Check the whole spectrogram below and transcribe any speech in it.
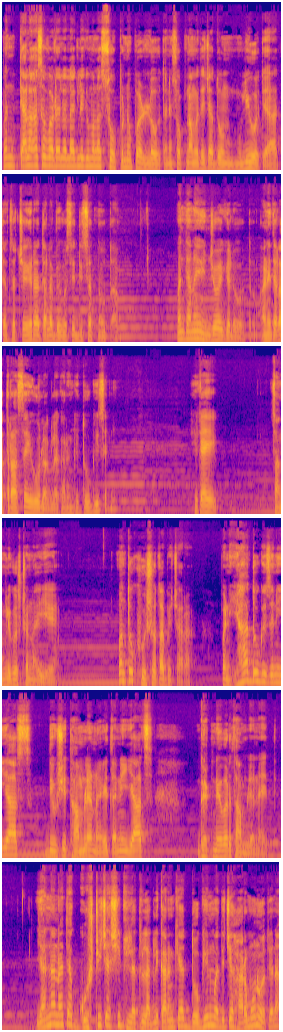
पण त्याला असं वाटायला लागलं की मला स्वप्न पडलं होतं आणि स्वप्नामध्ये ज्या दोन मुली होत्या त्यांचा चेहरा त्याला व्यवस्थित दिसत नव्हता. पण त्यानं एन्जॉय केलं होतं आणि त्याला त्रासही होऊ लागला कारण की दोघीजणी. ही काही चांगली गोष्ट नाही आहे पण तो खुश होता बिचारा. पण ह्या दोघीजणी याच दिवशी थांबल्या नाहीत आणि याच घटनेवर थांबल्या नाहीत. यांना ना त्या गोष्टीची अशी लत लागली कारण की या दोघींमध्ये जे हार्मोन होते ना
